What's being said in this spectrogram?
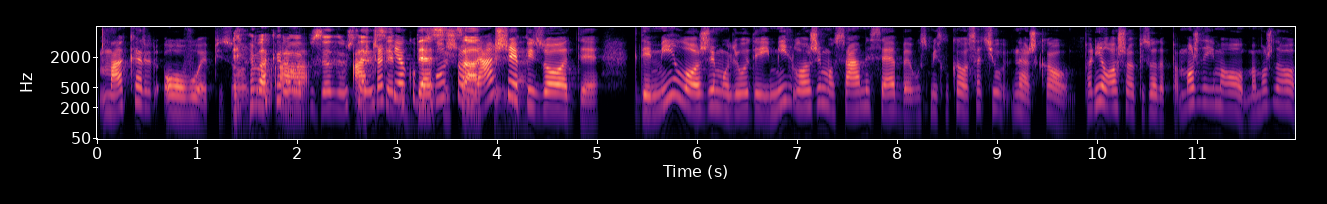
makar ovu epizodu. Makar ovu a- epizodu A uštedi čak i ako bi 10 slušao sati. naše da. epizode, gde mi ložimo ljude i mi ložimo same sebe, u smislu kao sad ću, znaš, kao, pa nije loša epizoda, pa možda ima ovo, ma možda ovo,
